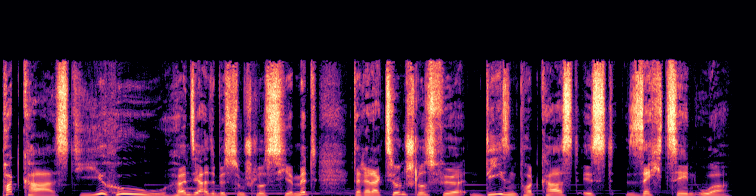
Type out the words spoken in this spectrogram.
Podcast. Juhu! Hören Sie also bis zum Schluss hier mit. Der Redaktionsschluss für diesen Podcast ist 16 Uhr.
